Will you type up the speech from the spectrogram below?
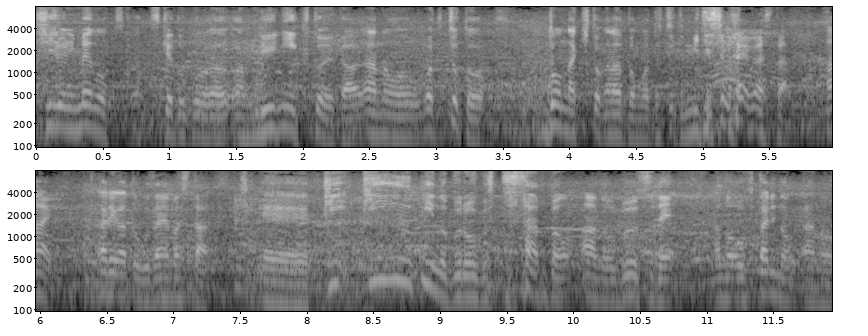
非常に目のつけどころがあのユニークというか、あのー、ちょっとどんな木とかなと思ってちょっと見てしまいました。はい、ありがとうございました。えー、P、PUP のブログさんのあのブースであのお二人のあの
